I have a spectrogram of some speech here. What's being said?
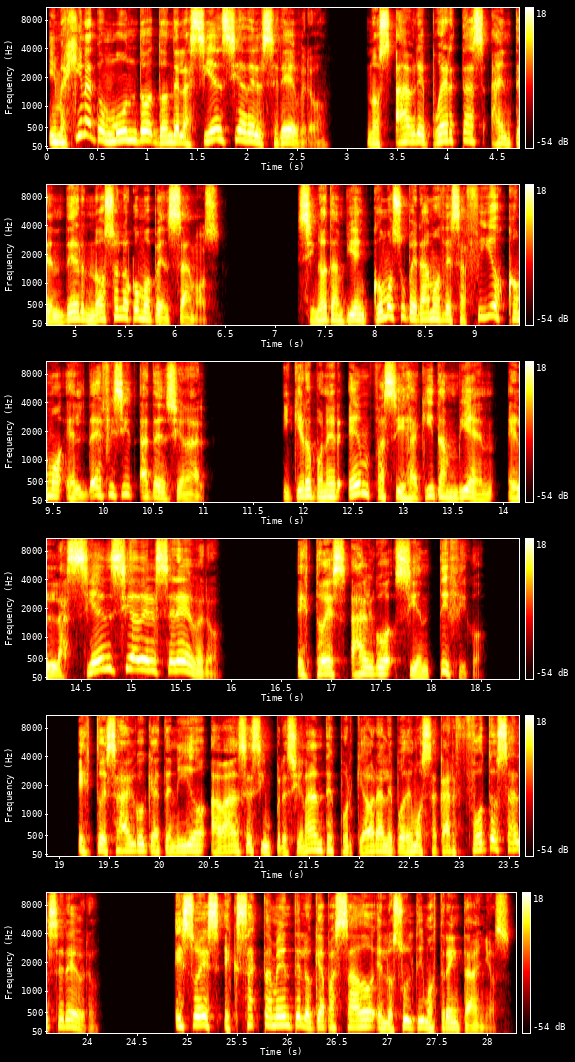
Imagínate un mundo donde la ciencia del cerebro, nos abre puertas a entender no solo cómo pensamos, sino también cómo superamos desafíos como el déficit atencional. Y quiero poner énfasis aquí también en la ciencia del cerebro. Esto es algo científico. Esto es algo que ha tenido avances impresionantes porque ahora le podemos sacar fotos al cerebro. Eso es exactamente lo que ha pasado en los últimos 30 años.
